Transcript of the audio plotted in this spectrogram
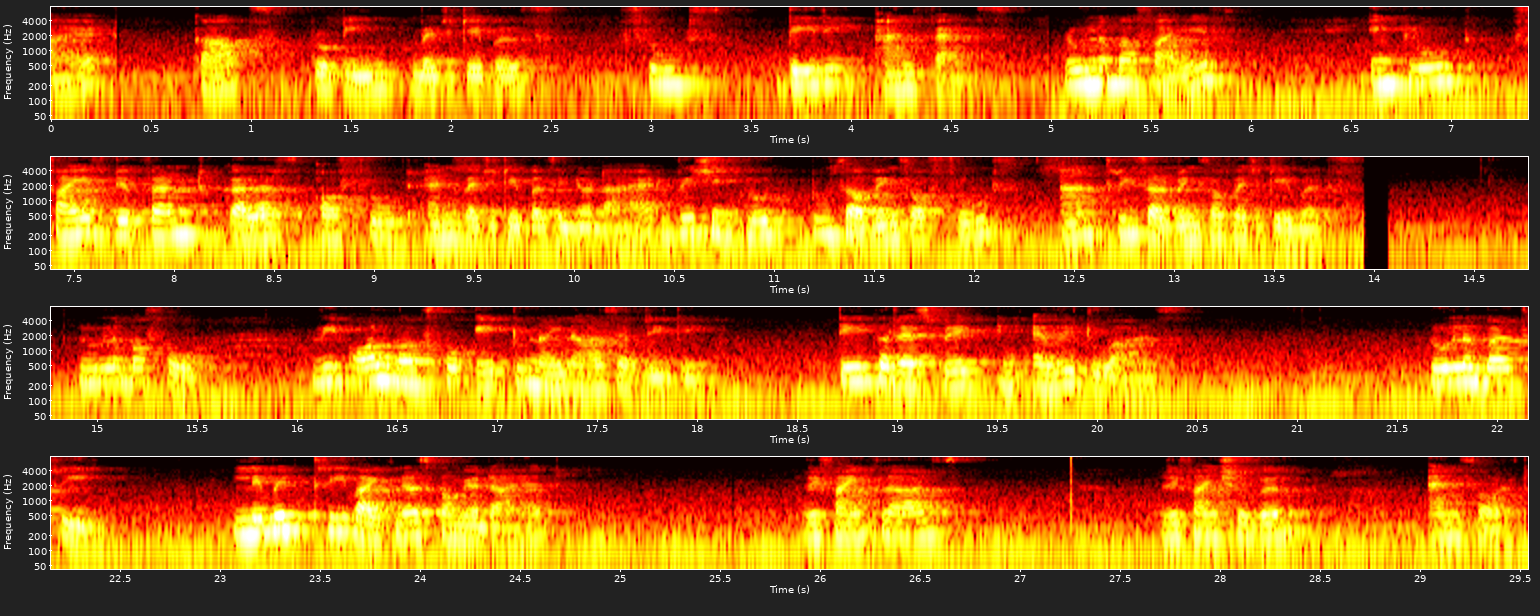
diet carbs, protein, vegetables, fruits, dairy, and fats. Rule number 5 Include 5 different colors of fruit and vegetables in your diet, which include 2 servings of fruits and 3 servings of vegetables. Rule number 4 We all work for 8 to 9 hours every day. Take a rest break in every 2 hours. Rule number 3 Limit 3 whiteners from your diet refined flours, refined sugar, and salt.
